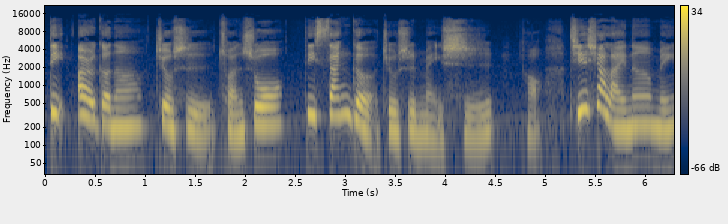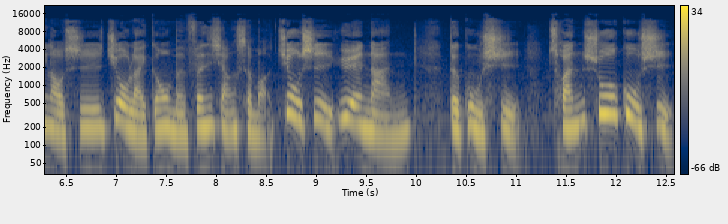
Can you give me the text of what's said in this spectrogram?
第二个呢就是传说，第三个就是美食。好，接下来呢，美英老师就来跟我们分享什么？就是越南的故事，传说故事。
